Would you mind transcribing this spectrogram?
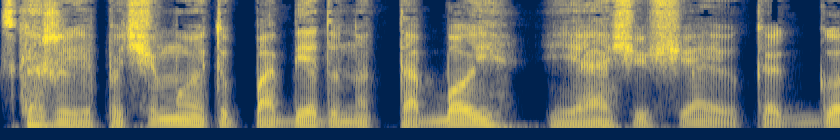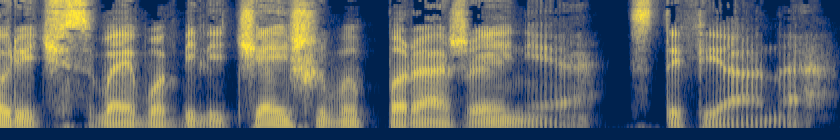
«Скажи, почему эту победу над тобой я ощущаю как горечь своего величайшего поражения, Стефиана?»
